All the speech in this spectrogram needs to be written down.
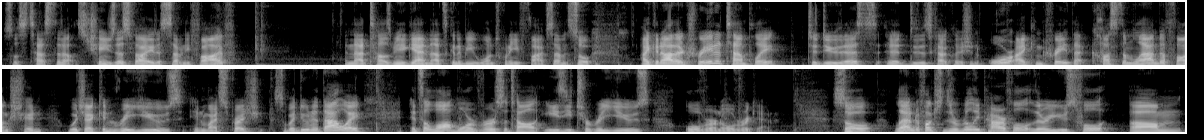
So let's test it out. Let's change this value to 75. And that tells me again, that's going to be 128.57. So I can either create a template to do this, uh, do this calculation, or I can create that custom Lambda function, which I can reuse in my spreadsheet. So by doing it that way, it's a lot more versatile, easy to reuse over and over again. So Lambda functions are really powerful. They're useful um,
